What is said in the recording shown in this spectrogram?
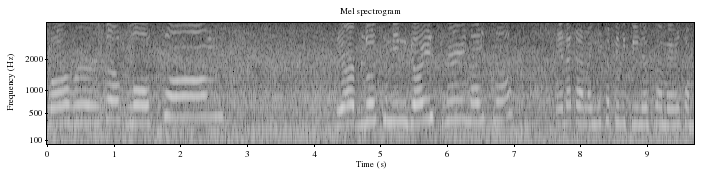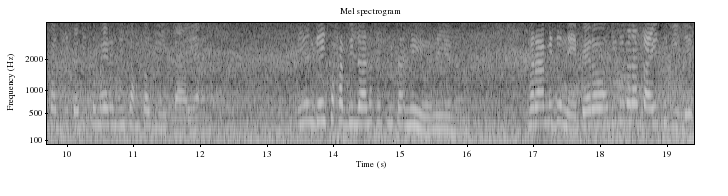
Flowers of blossoms. They are blossoming guys. Very nice na. Eh nakala nyo sa Pilipinas na mayroon sampagita. Dito mayroon din sampagita. Ayan. Ayun guys, sa kabila nakikita nyo yun. Ayun. Oh. Marami dun eh. Pero dito na lang tayo sa gilid.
